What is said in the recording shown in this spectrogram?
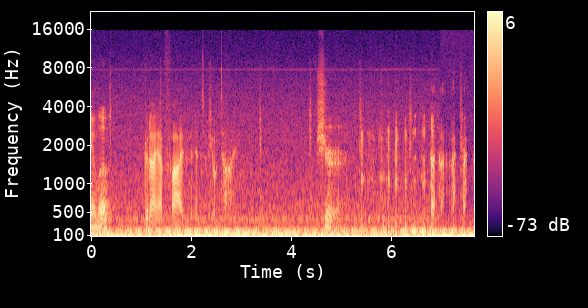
Hello? Could I have five minutes of your time? Sure.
